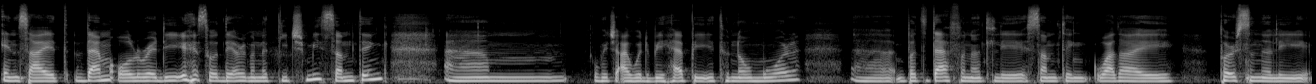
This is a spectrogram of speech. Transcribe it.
inside them already, so they are gonna teach me something, um, which I would be happy to know more. Uh, but definitely something what I personally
